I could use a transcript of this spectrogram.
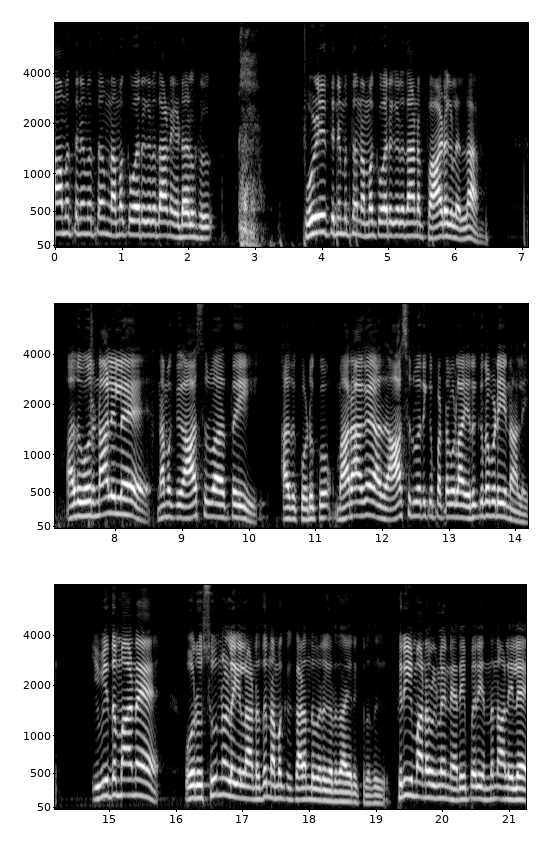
நாமத்து நிமித்தம் நமக்கு வருகிறதான இடர்கள் ஊழியத்து நிமித்தம் நமக்கு வருகிறதான பாடுகள் எல்லாம் அது ஒரு நாளில் நமக்கு ஆசீர்வாதத்தை அது கொடுக்கும். மாறாக அது ஆசிர்வதிக்கப்பட்டவர்களாக இருக்கிறபடியினாலே இவ்விதமான ஒரு சூழ்நிலையிலானது நமக்கு கடந்து வருகிறதா இருக்கிறது. பிரியமானவர்களே நிறைய பேர் இந்த நாளிலே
